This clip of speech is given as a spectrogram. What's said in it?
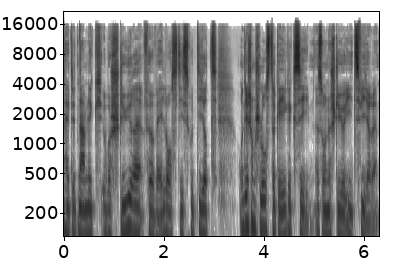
hat heute nämlich über Steuern für Velos diskutiert und ist am Schluss dagegen gewesen, so eine Steuer einzuführen.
